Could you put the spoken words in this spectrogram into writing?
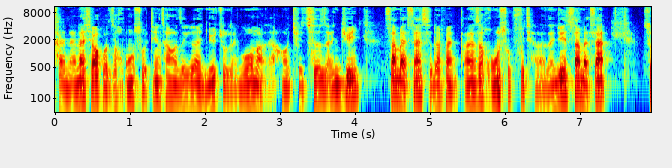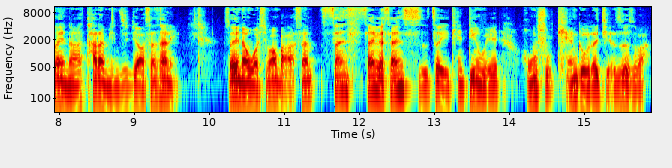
海南的小伙子红薯经常和这个女主人公嘛，然后去吃人均三百三十的饭，当然是红薯付钱了，人均三百三，所以呢，他的名字叫三三零。所以呢，我希望把三三三月三十这一天定为红薯舔狗的节日，是吧？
